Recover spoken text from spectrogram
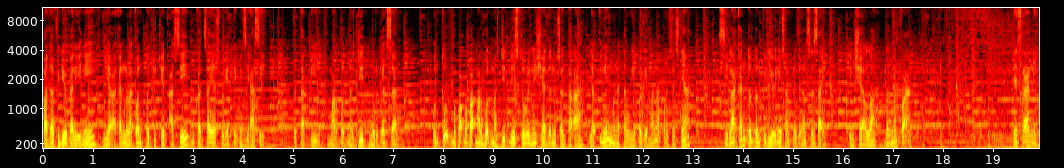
Pada video kali ini, yang akan melakukan pencucian AC bukan saya sebagai teknisi AC, tetapi marbot Masjid Nur Ihsan. Untuk bapak-bapak marbot masjid di seluruh Indonesia dan Nusantara yang ingin mengetahui bagaimana prosesnya, silakan tonton video ini sampai dengan selesai. Insya Allah bermanfaat. Running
